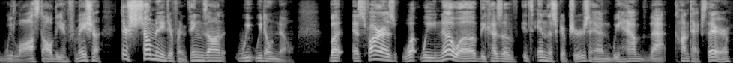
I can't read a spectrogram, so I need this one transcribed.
we lost all the information. There's so many different things on we we don't know. But as far as what we know of because of it's in the scriptures and we have that context there,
